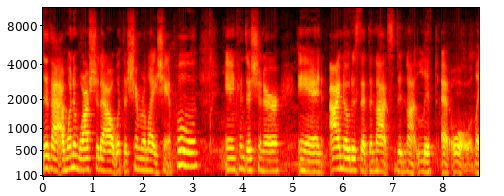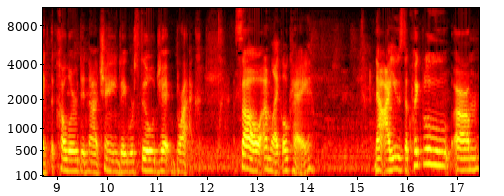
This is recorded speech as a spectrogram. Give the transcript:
did that. I went and washed it out with the Shimmer Light shampoo and conditioner and I noticed that the knots did not lift at all. Like the color did not change. They were still jet black. So I'm like, okay. Now I used the Quick Blue, um,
